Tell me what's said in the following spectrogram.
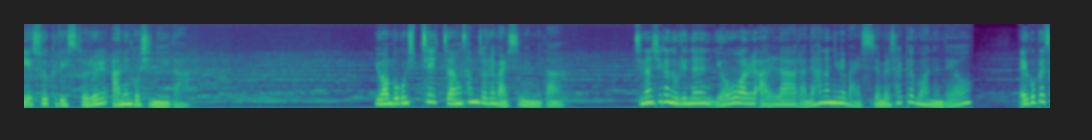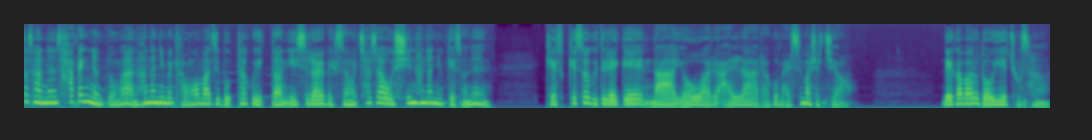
예수 그리스도를 아는 것이니이다. 요한복음 17장 3절의 말씀입니다. 지난 시간 우리는 여호와를 알라라는 하나님의 말씀을 살펴보았는데요. 애굽에서 사는 400년 동안 하나님을 경험하지 못하고 있던 이스라엘 백성을 찾아오신 하나님께서는 계속해서 그들에게 나 여호와를 알라라고 말씀하셨지요. 내가 바로 너희의 조상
